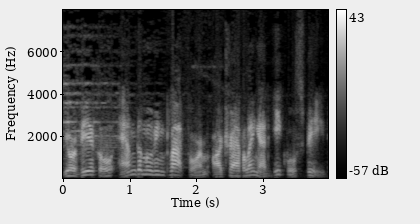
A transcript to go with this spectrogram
Your vehicle and the moving platform are traveling at equal speed.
